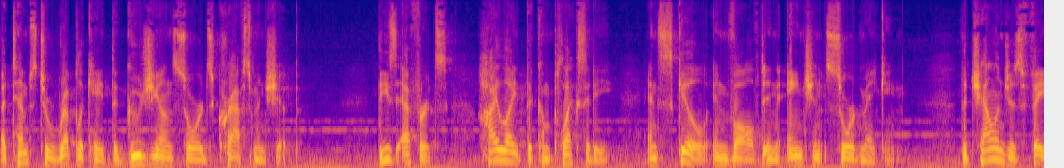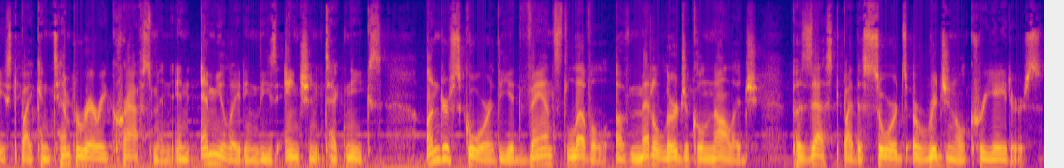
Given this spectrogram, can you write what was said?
attempts to replicate the Goujian sword's craftsmanship. These efforts highlight the complexity and skill involved in ancient sword making. The challenges faced by contemporary craftsmen in emulating these ancient techniques underscore the advanced level of metallurgical knowledge possessed by the sword's original creators.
